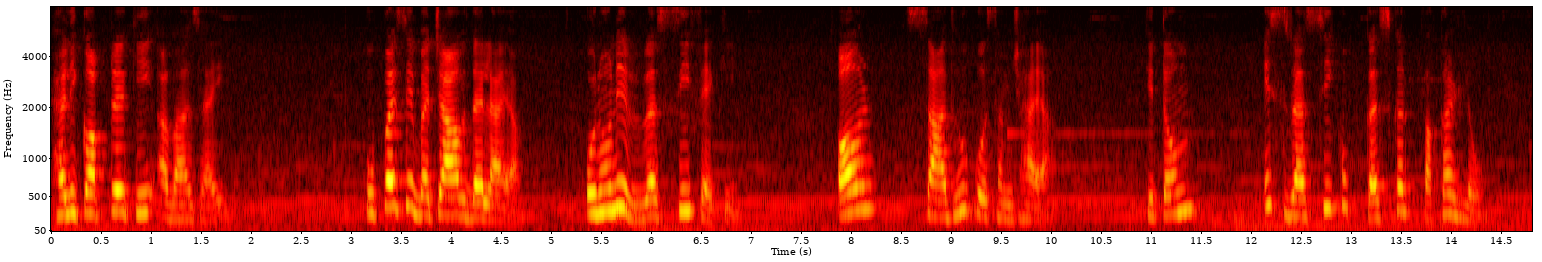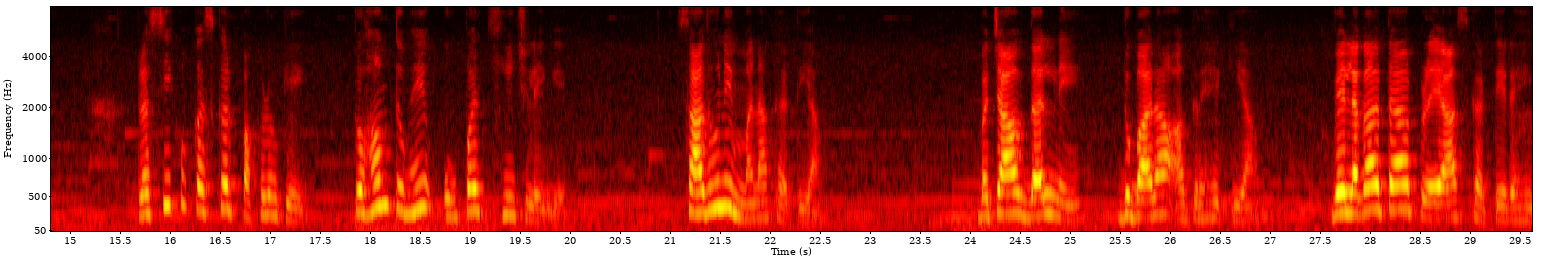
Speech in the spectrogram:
हेलीकॉप्टर की आवाज़ आई। ऊपर से बचाव दल आया। उन्होंने रस्सी फेंकी और साधु को समझाया कि तुम इस रस्सी को कसकर पकड़ लो। रस्सी को कसकर पकड़ोगे तो हम तुम्हें ऊपर खींच लेंगे। साधु ने मना कर दिया। बचाव दल ने दोबारा आग्रह किया। वे लगातार प्रयास करते रहे,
